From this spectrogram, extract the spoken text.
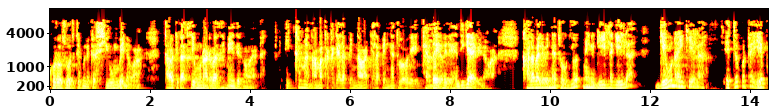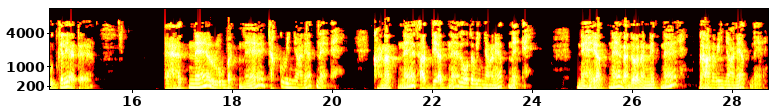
ගොරෝසුවට තිබුණක සියුම් වෙනවා. තව ටිකක් සියුම් වුණාට පස්සේ මේ දෙකම එකම නමකට ගැලපෙන්නවා ගැලපෙන්නේ නැතුව වගේ කැඳ හැඳි ගෑවෙනවා. කලබල වෙන්නේ නැතුව ගියොත් මේක ගිහිල්ලා ගිහිල්ලා ගෙවුණයි කියලා. එතකොට මේ පුද්ගලයාට ඇහත් නැහැ රූපත් නැහැ චක්කු විඥානයත් නැහැ. කනත් නැහැ සද්දයක් නැහැ සෝත විඥානයත් නැහැ. නැහැයක් නැහැ ගඳ බලන්නෙත් නැහැ ගාහන විඥානයත් නැහැ.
